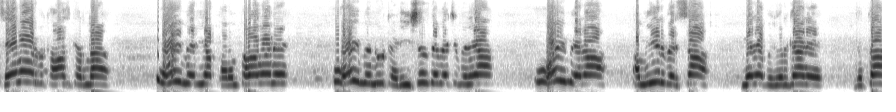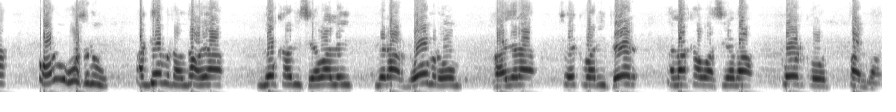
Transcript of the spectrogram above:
ਸੇਵਾ ਔਰ ਵਿਕਾਸ ਕਰਨਾ, ਉਹੀ ਮੇਰੀਆਂ ਪਰੰਪਰਾਵਾਂ ਨੇ, ਉਹੀ ਮੈਨੂੰ ਟ੍ਰੈਡੀਸ਼ਨ ਦੇ ਵਿੱਚ ਮਿਲਿਆ, ਉਹੀ ਮੇਰਾ ਅਮੀਰ ਵਿਰਸਾ ਮੇਰੇ ਬਜ਼ੁਰਗਾਂ ਨੇ ਦਿੱਤਾ ਔਰ ਉਸ ਨੂੰ ਅੱਗੇ ਵਧਾਉਂਦਾ ਹੋਇਆ ਲੋਕਾਂ ਦੀ ਸੇਵਾ ਲਈ ਮੇਰਾ ਰੋਮ ਰੋਮ ਹਾਜ਼ਰ ਹੈ। ਸੋ ਇੱਕ ਵਾਰੀ ਫੇਰ ਇਲਾਕਾ ਵਾਸੀਆਂ ਦਾ ਕੋਟ ਕੋਟ ਧੰਨਵਾਦ।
